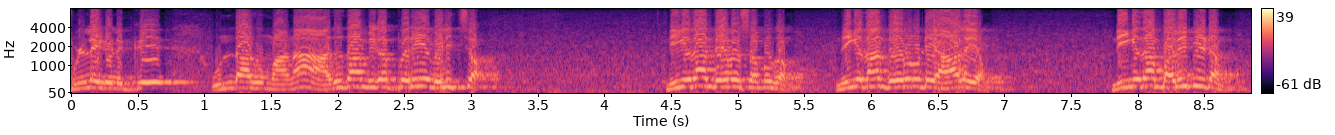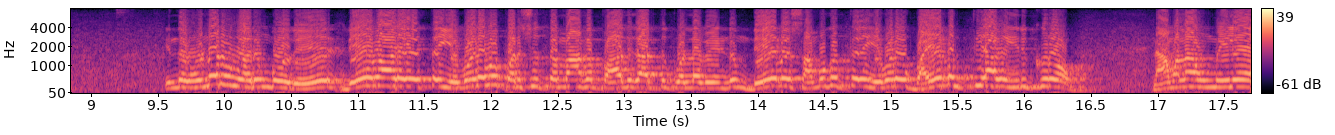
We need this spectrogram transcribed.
பிள்ளைகளுக்கு உண்டாகுமானா அதுதான் மிகப்பெரிய வெளிச்சம். நீங்க தான் தேவ சமூகம். நீங்க தான் தேவனுடைய ஆலயம். நீங்க தான் பலிபீடம். இந்த உணர்வு வரும்போது தேவாலயத்தை எவ்வளவு பரிசுத்தமாக பாதுகாத்துக் கொள்ள வேண்டும் தேவ சமூகத்தில் எவ்வளவு பயபக்தியாக இருக்கிறோம். நாமெல்லாம் உண்மையிலே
